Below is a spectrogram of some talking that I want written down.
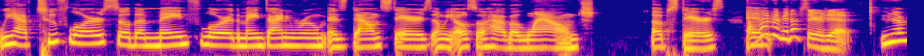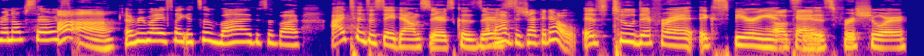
We have two floors. So the main floor, the main dining room is downstairs, and we also have a lounge upstairs. I haven't been upstairs yet. you've never been upstairs? Uh uh Everybody's like, it's a vibe. It's a vibe. I tend to stay downstairs because I there's have to check it out. it's two different experiences Okay. for sure.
